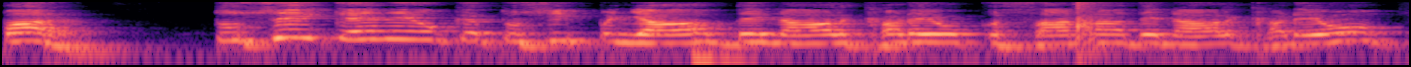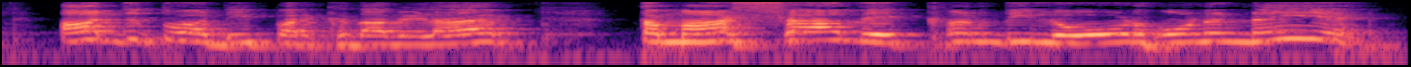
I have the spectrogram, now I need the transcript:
ਪਰ ਤੁਸੀਂ ਕਹਿੰਦੇ ਹੋ ਕਿ ਤੁਸੀਂ ਪੰਜਾਬ ਦੇ ਨਾਲ ਖੜੇ ਹੋ, ਕਿਸਾਨਾਂ ਦੇ ਨਾਲ ਖੜੇ ਹੋ, ਅੱਜ ਤੁਹਾਡੀ ਪਰਖ ਦਾ ਵੇਲਾ ਹੈ। ਤਮਾਸ਼ਾ ਵੇਖਣ ਦੀ ਲੋੜ ਹੁਣ ਨਹੀਂ ਹੈ।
